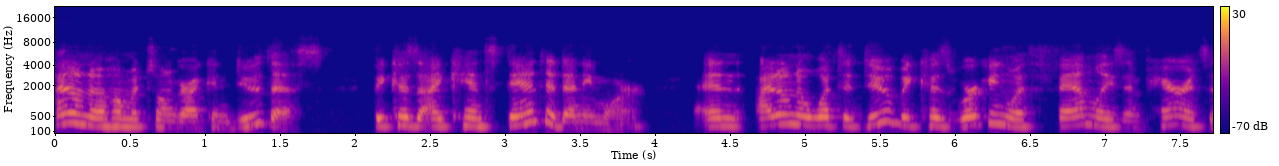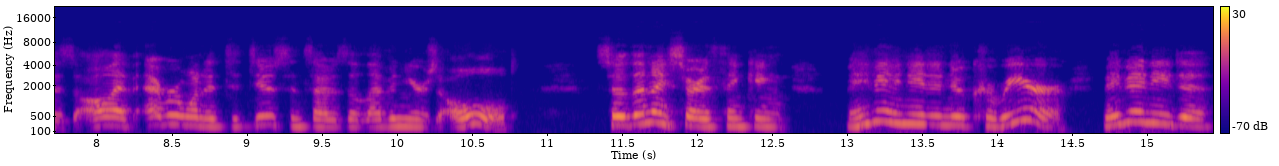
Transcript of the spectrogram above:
I don't know how much longer I can do this because I can't stand it anymore and I don't know what to do because working with families and parents is all I've ever wanted to do since I was 11 years old. So then I started thinking, maybe I need a new career. Maybe I need to,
